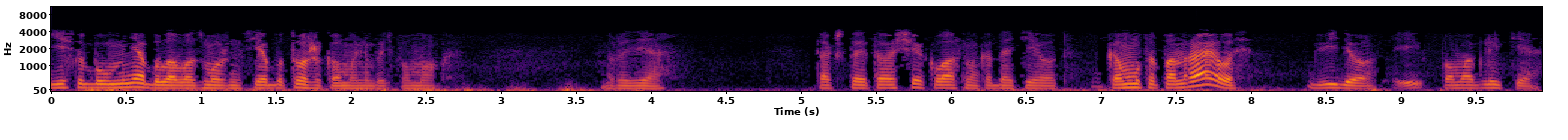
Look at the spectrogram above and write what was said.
если бы у меня была возможность, я бы тоже кому-нибудь помог. Друзья. Так что это вообще классно, когда тебе вот кому-то понравилось видео и помогли тебе.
